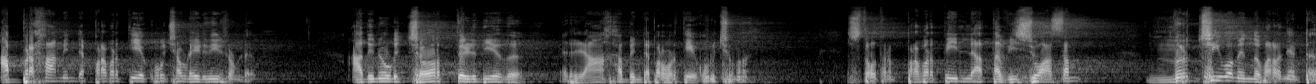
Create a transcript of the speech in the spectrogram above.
അബ്രഹാമിന്റെ പ്രവൃത്തിയെക്കുറിച്ച് അവിടെ എഴുതിയിട്ടുണ്ട്. അതിനോട് ചേർത്തെഴുതിയത് രാഹബിന്റെ പ്രവൃത്തിയെക്കുറിച്ചുമാണ്. സ്തോത്രം. പ്രവൃത്തിയില്ലാത്ത വിശ്വാസം നിർജീവമെന്ന് പറഞ്ഞിട്ട്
